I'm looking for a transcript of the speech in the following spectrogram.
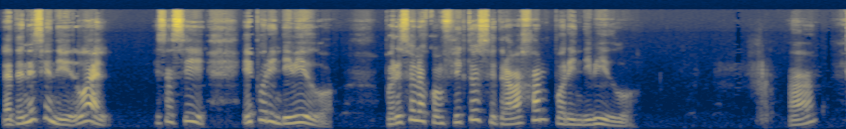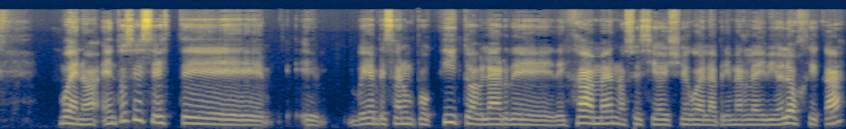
La tendencia individual, es así, es por individuo. Por eso los conflictos se trabajan por individuo. ¿Ah? Bueno, entonces, este, eh, voy a empezar un poquito a hablar de, Hammer, no sé si hoy llego a la primera ley biológica,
